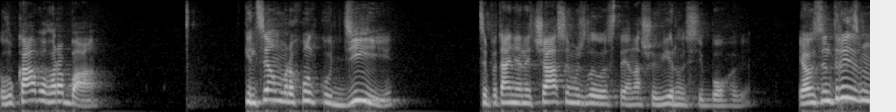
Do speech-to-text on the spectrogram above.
лукавого раба, в кінцевому рахунку дії, це питання не часу і можливостей, а нашої вірності Богові. Егоцентризм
